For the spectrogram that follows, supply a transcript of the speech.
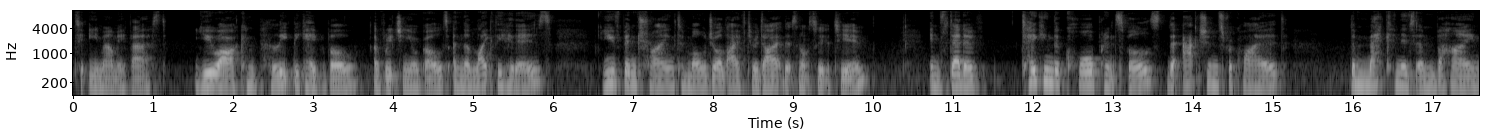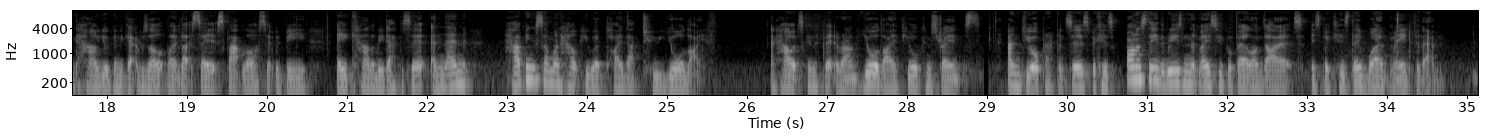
to email me first. You are completely capable of reaching your goals, and the likelihood is you've been trying to mold your life to a diet that's not suited to you instead of taking the core principles, the actions required, the mechanism behind how you're going to get a result. Like, let's say it's fat loss, it would be a calorie deficit, and then having someone help you apply that to your life and how it's going to fit around your life, your constraints, and your preferences. Because honestly, the reason that most people fail on diets is because they weren't made for them.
